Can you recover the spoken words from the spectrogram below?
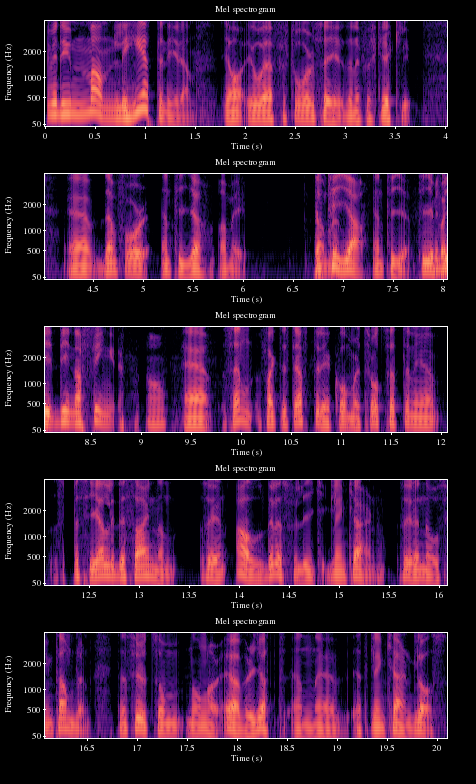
Men det är ju manligheten i den. Ja, jo, jag förstår vad du säger. Den är förskräcklig. Eh, den får en tia av mig. En tia? En tia. Tio Men poäng. dina fingrar? Ja. Eh, sen faktiskt efter det kommer, trots att den är speciell i designen, så är den alldeles för lik Glencairn. Så är det Nosing Tumblern. Den ser ut som någon har övergött en, eh, ett Glencairn-glas.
